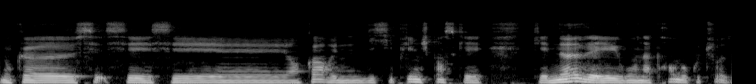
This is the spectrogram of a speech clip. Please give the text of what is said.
Donc euh, c'est encore une discipline, je pense, qui est, neuve et où on apprend beaucoup de choses.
